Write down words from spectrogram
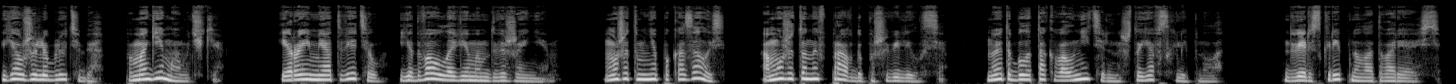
я уже люблю тебя. Помоги мамочке». И Рэйми ответил едва уловимым движением. Может, мне показалось, а может, он и вправду пошевелился. Но это было так волнительно, что я всхлипнула. Дверь скрипнула, отворяясь.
